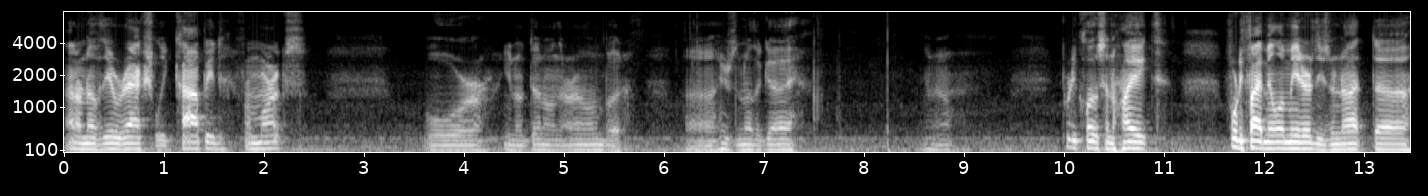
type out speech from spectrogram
I don't know if they were actually copied from Marx or, you know, done on their own, but uh, here's another guy. You know, pretty close in height. 45 millimeter. These are not uh,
